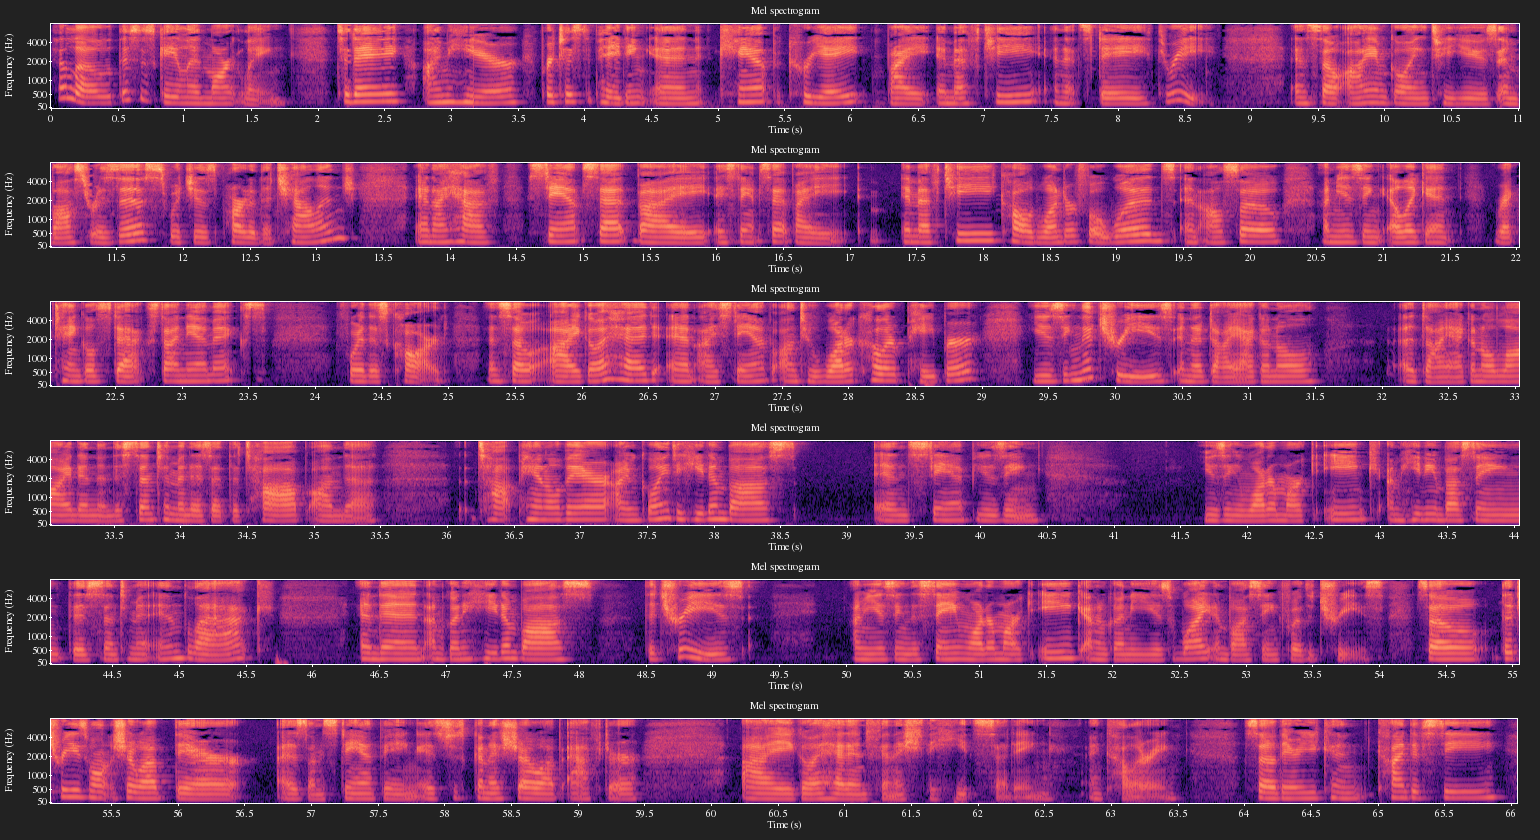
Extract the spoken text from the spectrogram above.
Hello, this is Gaylynn Martling. Today I'm here participating in Camp Create by MFT and it's day three. And so I am going to use Emboss Resist, which is part of the challenge. And I have stamp set by a stamp set by MFT called Wonderful Woods. And also I'm using Elegant Rectangle STAX die-namics for this card. And so I go ahead and I stamp onto watercolor paper using the trees in a diagonal a diagonal line and then the sentiment is at the top on the top panel there. I'm going to heat emboss and stamp using using watermark ink. I'm heat embossing the sentiment in black and then I'm going to heat emboss the trees I'm using the same watermark ink and I'm going to use white embossing for the trees. So the trees won't show up there as I'm stamping. It's just going to show up after I go ahead and finish the heat setting and coloring. So there you can kind of see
